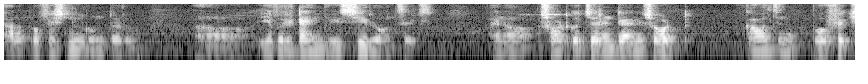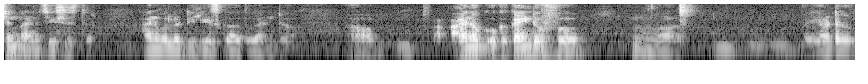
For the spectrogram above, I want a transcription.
చాలా ప్రొఫెషనల్గా ఉంటారు. ఎవరి టైం వేస్ట్ చేయరు ఆన్ సెట్స్. ఆయన షార్ట్కి వచ్చారంటే ఆయన షార్ట్ కావాల్సిన పర్ఫెక్షన్ ఆయన చేసిస్తారు. ఆయన వల్ల డిలేస్ కాదు అండ్ ఆయన ఒక- కైండ్ ఆఫ్ ఏమంటారు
